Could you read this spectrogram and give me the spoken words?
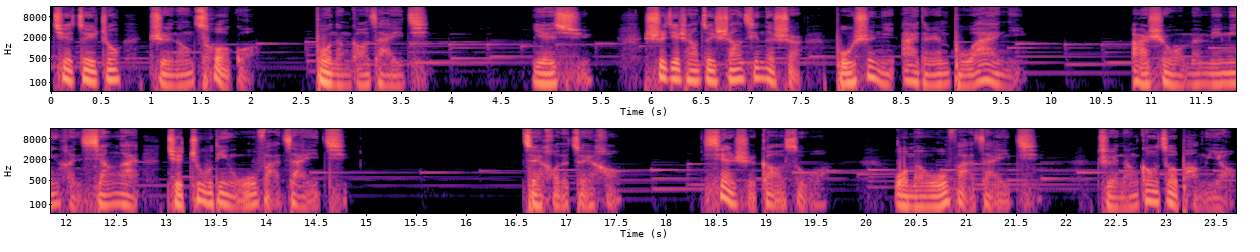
却最终只能错过，不能够在一起。也许，世界上最伤心的事儿，不是你爱的人不爱你，而是我们明明很相爱，却注定无法在一起。最后的最后，现实告诉我，我们无法在一起，只能够做朋友。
